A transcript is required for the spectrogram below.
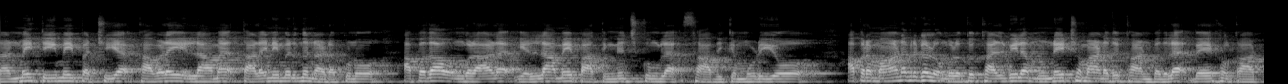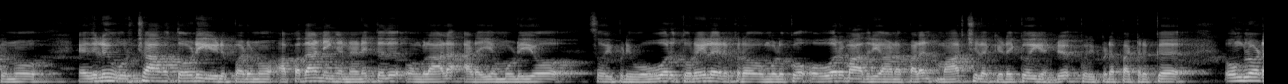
நன்மை தீமை பற்றிய கவலை இல்லாமல் தலை நிமிர்ந்து நடக்கணும். அப்போ தான் உங்களால் எல்லாமே பார்த்தீங்கன்னு வச்சுக்கோங்களேன் சாதிக்க முடியும் அப்புறம் மாணவர்கள் உங்களுக்கு கல்வியில் முன்னேற்றமானது காண்பதில் வேகம் காட்டணும். எதுலேயும் உற்சாகத்தோடு ஈடுபடணும். அப்போ தான் நீங்கள் நினைத்தது உங்களால் அடைய முடியும். ஸோ இப்படி ஒவ்வொரு துறையில் இருக்கிறவங்களுக்கும் ஒவ்வொரு மாதிரியான பலன் மார்ச்சில் கிடைக்கும் என்று குறிப்பிடப்பட்டிருக்கு. உங்களோட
